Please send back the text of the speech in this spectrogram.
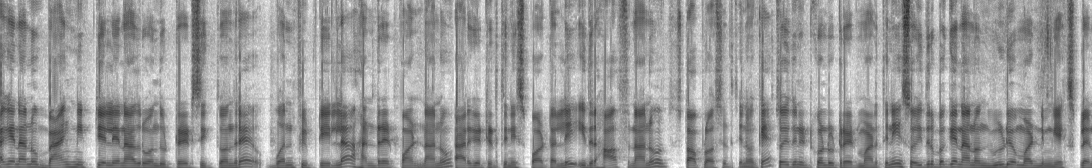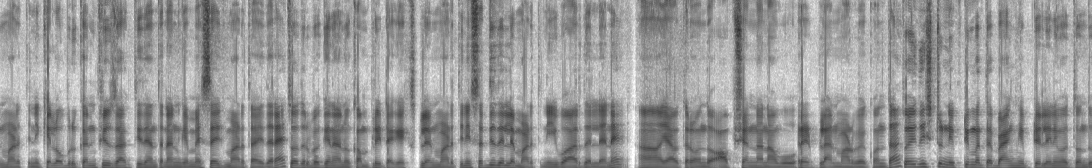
ಹಾಗೆ ನಾನು ಬ್ಯಾಂಕ್ ನಿಫ್ಟಿಯಲ್ಲಿ ಏನಾದರೂ ಒಂದು ಟ್ರೇಡ್ ಸಿಕ್ತು ಅಂದ್ರೆ ಒನ್ ಫಿಫ್ಟಿ ಇಲ್ಲ ಹಂಡ್ರೆಡ್ ಪಾಯಿಂಟ್ ನಾನು ಟಾರ್ಗೆಟ್ ಇಡ್ತೀನಿ ಸ್ಪಾಟ್ ಅಲ್ಲಿ. ಇದ್ರ ಹಾಫ್ ನಾನು ಸ್ಟಾಪ್ ಲಾಸ್ ಇಡ್ತೀನಿ ಓಕೆ ಸೊ ಇದನ್ನ ಇಟ್ಕೊಂಡು ಟ್ರೇಡ್ ಮಾಡ್ತೀನಿ. ಸೊ ಇದ್ರ ಬಗ್ಗೆ ನಾನು ಒಂದು ವಿಡಿಯೋ ಮಾಡಿ ನಿಮ್ಗೆ ಎಕ್ಸ್ಪ್ಲೇನ್ ಮಾಡ್ತೀನಿ. ಕೆಲವೊಬ್ರು ಕನ್ಫ್ಯೂಸ್ ಆಗ್ತಿದೆ ಅಂತ ನನಗೆ ಮೆಸೇಜ್ ಮಾಡ್ತಾ ಇದ್ದಾರೆ. ಸೊ ಅದ್ರ ಬಗ್ಗೆ ನಾನು ಕಂಪ್ಲೀಟ್ ಆಗಿ ಎಕ್ಸ್ಪ್ಲೇನ್ ಮಾಡ್ತೀನಿ. ಸದ್ಯದಲ್ಲೇ ಮಾಡ್ತೀನಿ. ಮಾಡ್ತೀನಿ ಈ ವಾರದಲ್ಲೇನೆ ಆ, ಯಾವ ತರ ಒಂದು ಆಪ್ಷನ್ ನಾವು ಟ್ರೇಡ್ ಪ್ಲಾನ್ ಮಾಡಬೇಕು ಅಂತ. ಸೊ ಇದಿಷ್ಟು ನಿಫ್ಟಿ ಮತ್ತೆ ಬ್ಯಾಂಕ್ ನಿಫ್ಟಿಯಲ್ಲಿ ಇವತ್ತೊಂದು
